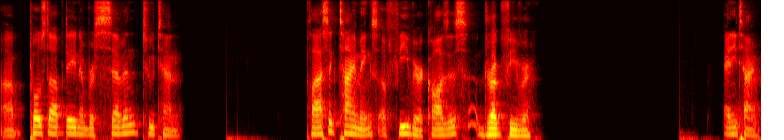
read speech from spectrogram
Uh, Post-op day number 7 to 10. Classic timings of fever causes drug fever. Anytime.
